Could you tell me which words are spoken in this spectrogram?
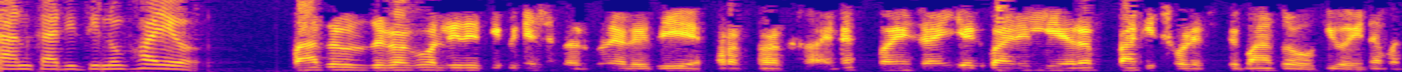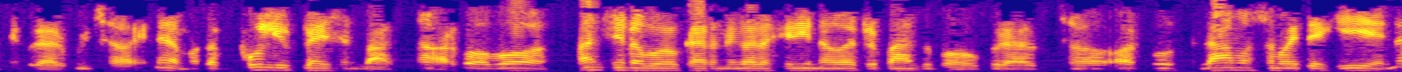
जानकारी दिनुभयो। बाँझो जग्गाको अलिकति डिफिनेसनहरू पनि अलिकति फरक फरक छ होइन? कहीँ चाहिँ एक बारी लिएर बाँकी छोडेको त्यो बाँझो हो कि होइन भन्ने कुराहरू पनि छ होइन? मतलब फुल युटिलाइजेसन भएको छ। अर्को अब मान्छे नभएको कारणले गर्दाखेरि नगरेर बाँझो भएको कुराहरू छ। अर्को लामो समयदेखि होइन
